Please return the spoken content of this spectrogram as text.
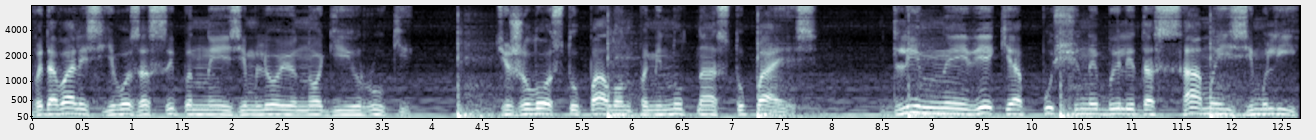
выдавались его засыпанные землею ноги и руки. Тяжело ступал он, поминутно оступаясь. Длинные веки опущены были до самой земли.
